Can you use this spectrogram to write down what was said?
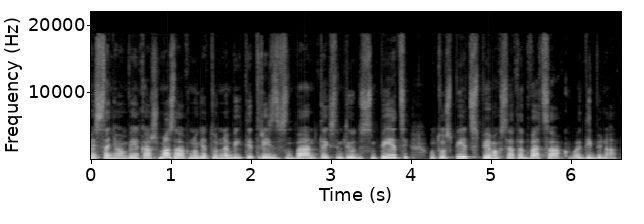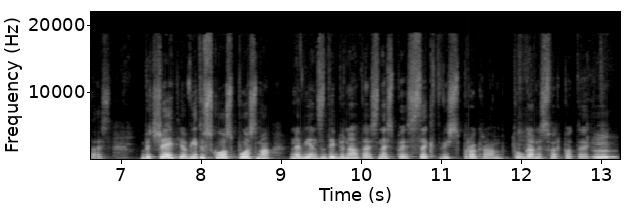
mēs saņemam vienkārši mazāku. Nu, ja tur nebija tie 30 bērni, teiksim, 25, un tos 5 piemaksā vecāku vai dibinātājs. Bet šeit, ja vidusskolas posmā, neviens dibinātājs nespēs sekt visu programmu. To gan es varu pateikt. Uh,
